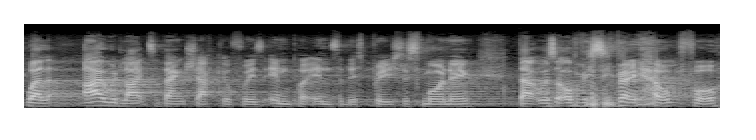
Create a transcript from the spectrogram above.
Well, I would like to thank Shakil for his input into this preach this morning. That was obviously very helpful.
